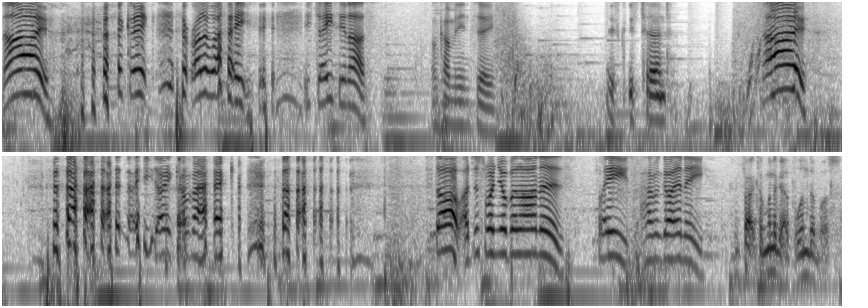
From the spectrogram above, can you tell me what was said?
No! Quick, run away! He's chasing us. I'm coming in too. He's, he's turned. No! no, you don't come back. Stop! I just want your bananas. Please, I haven't got any. In fact, I'm gonna get a blunderbuss.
